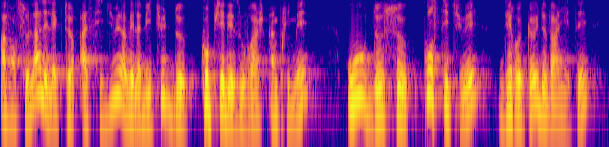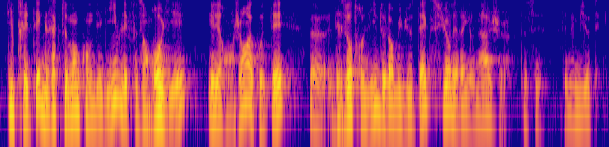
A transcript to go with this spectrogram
Avant cela, les lecteurs assidus avaient l'habitude de copier des ouvrages imprimés ou de se constituer des recueils de variétés qu'ils traitaient exactement comme des livres, les faisant relier et les rangeant à côté euh, des autres livres de leur bibliothèque sur les rayonnages de ces, mêmes bibliothèques.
